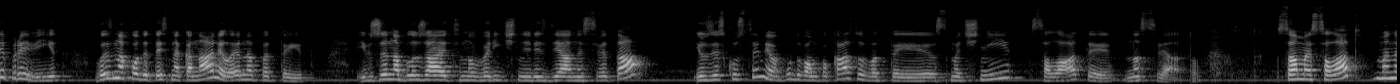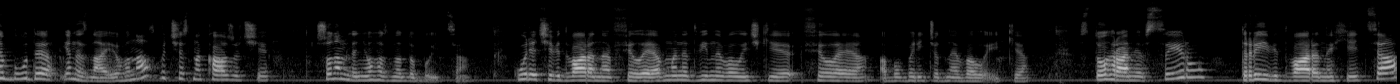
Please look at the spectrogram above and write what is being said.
Друзі, привіт! Ви знаходитесь на каналі Лена Петит. І вже наближаються новорічні різдвяні свята. І у зв'язку з цим я буду вам показувати смачні салати на свято. Саме салат в мене буде, я не знаю його назву, чесно кажучи. Що нам для нього знадобиться? Куряче відварене філе. В мене дві невеличкі філе, або беріть одне велике. 100 грамів сиру, 3 відварених яйця,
